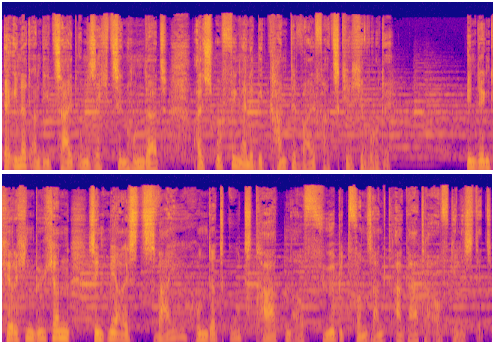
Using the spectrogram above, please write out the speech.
erinnert an die Zeit um 1600, als Uffing eine bekannte Wallfahrtskirche wurde. In den Kirchenbüchern sind mehr als 200 Guttaten auf Fürbitt von St. Agatha aufgelistet.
